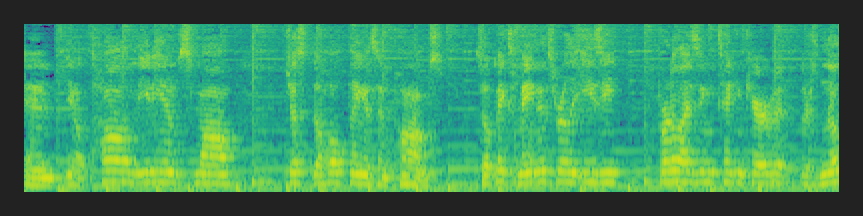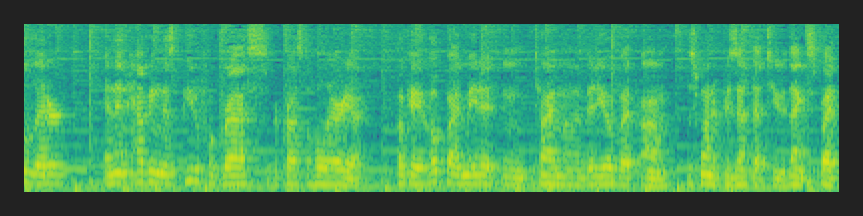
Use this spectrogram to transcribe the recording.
And you know, tall, medium, small, just the whole thing is in palms. So it makes maintenance really easy, fertilizing, taking care of it, there's no litter, and then having this beautiful grass across the whole area. Okay, hope I made it in time on the video, but um, just wanted to present that to you. Thanks, bye.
